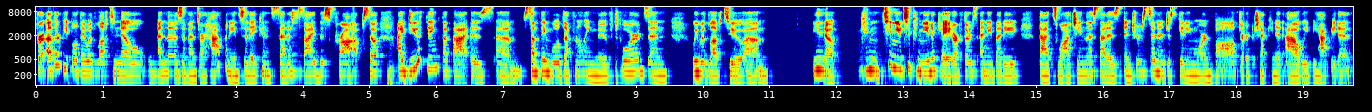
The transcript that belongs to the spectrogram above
for other people, they would love to know when those events are happening so they can set aside this crop. So I do think that that is um, something we'll definitely move towards. And we would love to, um, you know, continue to communicate or if there's anybody that's watching this that is interested in just getting more involved or checking it out we'd be happy to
